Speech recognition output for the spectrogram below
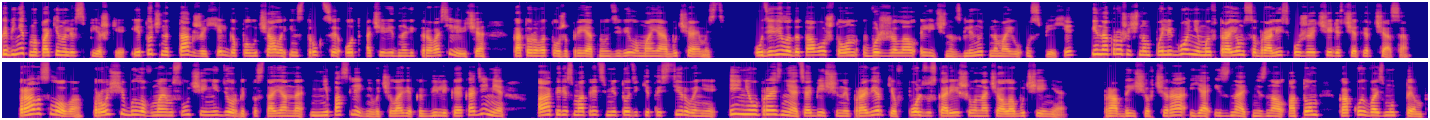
Кабинет мы покинули в спешке, и точно так же Хельга получала инструкции от, очевидно, Виктора Васильевича, которого тоже приятно удивила моя обучаемость. Удивила до того, что он возжелал лично взглянуть на мои успехи, и на крошечном полигоне мы втроем собрались уже через четверть часа. Право слово, проще было в моем случае не дергать постоянно не последнего человека в Великой Академии, а пересмотреть методики тестирования и не упразднять обещанные проверки в пользу скорейшего начала обучения. Правда, еще вчера я и знать не знал о том, какой возьму темп.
